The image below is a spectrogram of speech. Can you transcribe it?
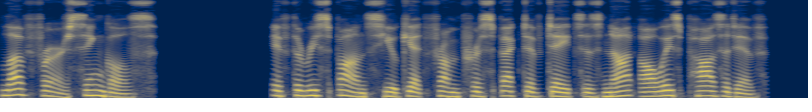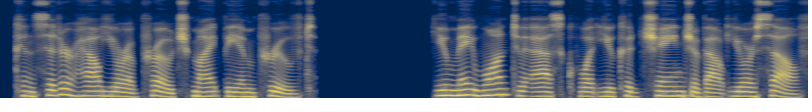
love for singles. If the response you get from prospective dates is not always positive, consider how your approach might be improved. You may want to ask what you could change about yourself.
